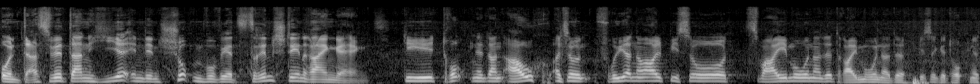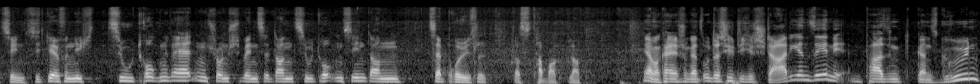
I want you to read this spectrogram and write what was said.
Und das wird dann hier in den Schuppen, wo wir jetzt drin stehen, reingehängt. Die trocknen dann auch, also früher mal bis so zwei Monate, drei Monate, bis sie getrocknet sind. Sie dürfen nicht zu trocken werden, schon wenn sie dann zu trocken sind, dann zerbröselt das Tabakblatt. Ja, man kann ja schon ganz unterschiedliche Stadien sehen. Ein paar sind ganz grün,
